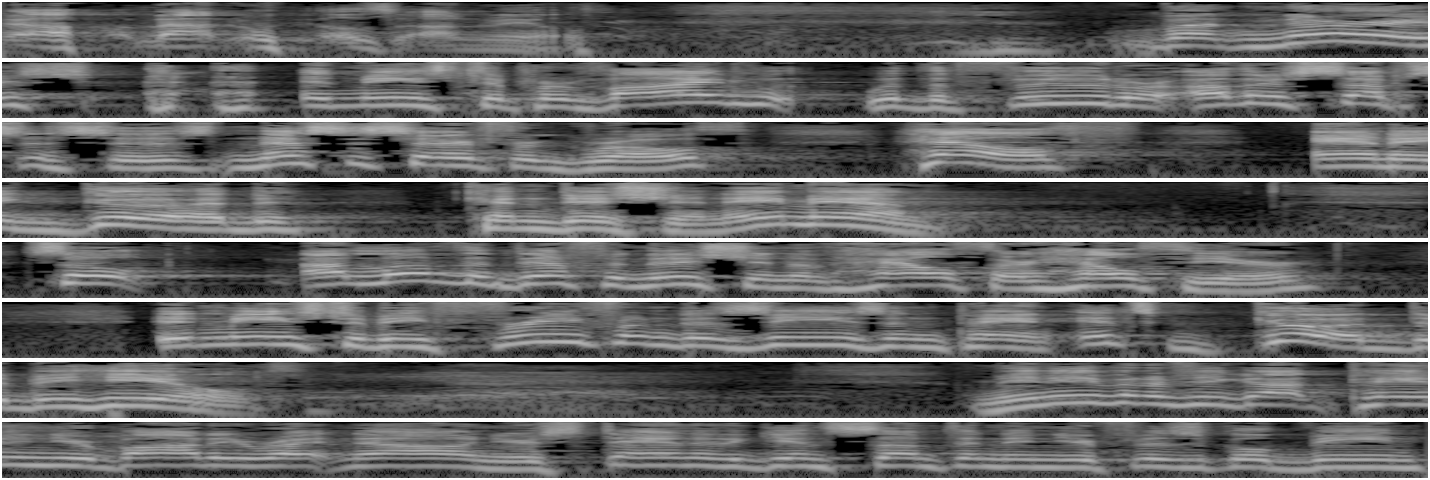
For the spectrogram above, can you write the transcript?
no, not wheels on meals. But nourish, it means to provide with the food or other substances necessary for growth, health, and a good condition. Amen. So I love the definition of health or healthier. It means to be free from disease and pain. It's good to be healed. I mean, even if you got pain in your body right now and you're standing against something in your physical being,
